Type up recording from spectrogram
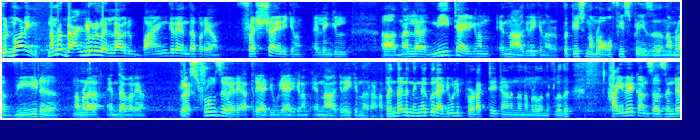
ഗുഡ് മോർണിംഗ് നമ്മൾ ബാംഗ്ലൂരിൽ എല്ലാവരും ഭയങ്കര എന്താ പറയുക ഫ്രഷ് ആയിരിക്കണം അല്ലെങ്കിൽ നല്ല നീറ്റ് ആയിരിക്കണം എന്ന് ആഗ്രഹിക്കുന്നവർ പ്രത്യേകിച്ച് നമ്മളെ ഓഫീസ് സ്പേസ് നമ്മളെ വീട് നമ്മളെ എന്താ പറയുക റെസ്റ്റ് റൂംസ് വരെ അത്രയും അടിപൊളിയായിരിക്കണം എന്ന് ആഗ്രഹിക്കുന്നവരാണ്. അപ്പോൾ എന്തായാലും നിങ്ങൾക്ക് ഒരു അടിപൊളി പ്രൊഡക്റ്റ് ആയിട്ടാണ് നമ്മൾ വന്നിട്ടുള്ളത്. ഹൈവേ കൺസേൾസിന്റെ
